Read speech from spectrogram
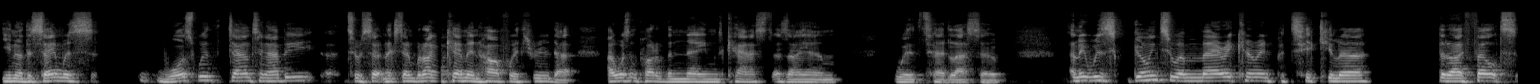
You know, the same was was with Downton Abbey uh, to a certain extent, but I came in halfway through that. I wasn't part of the named cast as I am with Ted Lasso. And it was going to America in particular that I felt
